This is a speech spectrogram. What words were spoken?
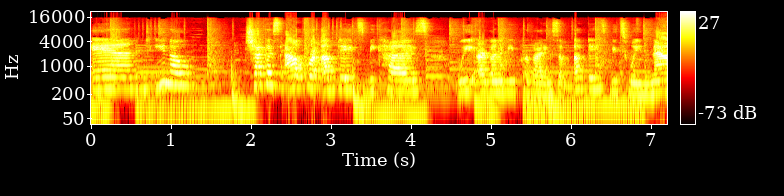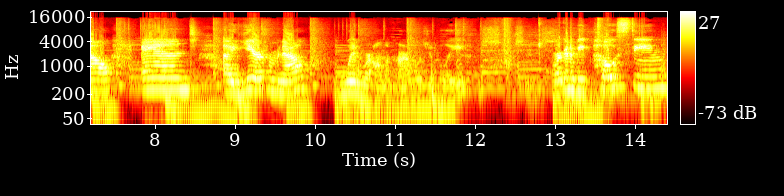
and you know, check us out for updates because we are going to be providing some updates between now and a year from now when we're on the Carnival Jubilee. We're going to be posting,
